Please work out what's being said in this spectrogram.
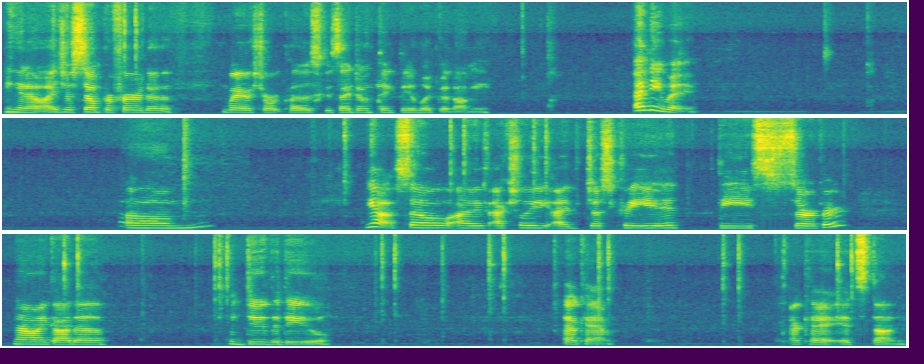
you know, I just don't prefer to wear short clothes because I don't think they look good on me. Anyway, um, yeah, so I've actually I've just created the server. Now I gotta do the do. Okay. Okay, it's done.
